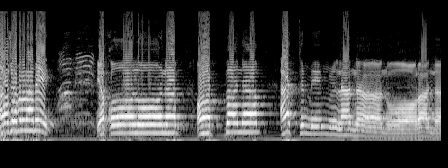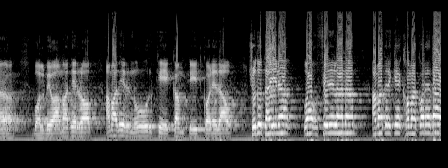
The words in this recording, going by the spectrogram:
আরো জোরে বলেন না আমিন يقولون ربنا أتمم لنا نورنا বলবে ও আমাদের রব আমাদের নূরকে কমপ্লিট করে দাও শুধু তাই না ওয়াগফির লানা আমাদেরকে ক্ষমা করে দাও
